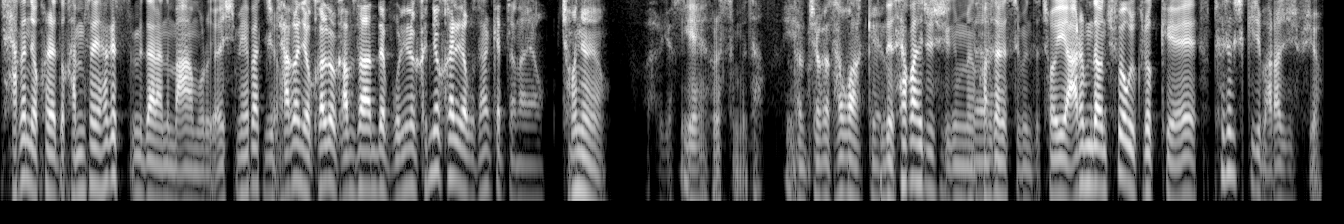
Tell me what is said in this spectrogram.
작은 역할에도 감사히 하겠습니다라는 마음으로 열심히 해봤죠. 작은 역할도 감사한데 본인은 큰 역할이라고 생각했잖아요. 전혀요. 알겠습니다. 예, 그렇습니다. 예. 그럼 제가 사과할게요. 네, 사과해 주시면 감사하겠습니다. 저희 아름다운 추억을 그렇게 퇴색시키지 말아 주십시오.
